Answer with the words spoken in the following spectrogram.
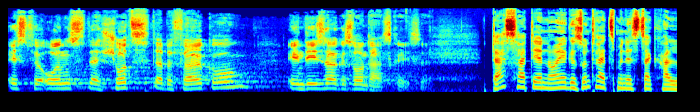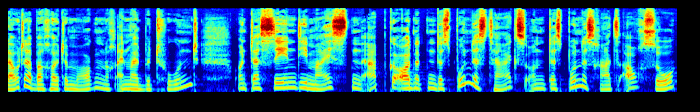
ist für uns der Schutz der Bevölkerung in dieser Gesundheitskrise. Das hat der neue Gesundheitsminister Karl Lauterbach heute Morgen noch einmal betont. Und das sehen die meisten Abgeordneten des Bundestags und des Bundesrats auch so.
